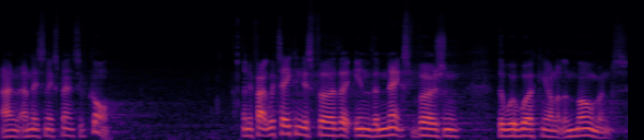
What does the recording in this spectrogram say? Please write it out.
and, and it's an expensive call. And in fact, we're taking this further in the next version that we're working on at the moment,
